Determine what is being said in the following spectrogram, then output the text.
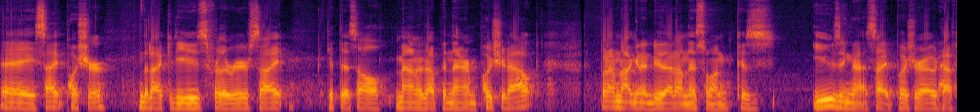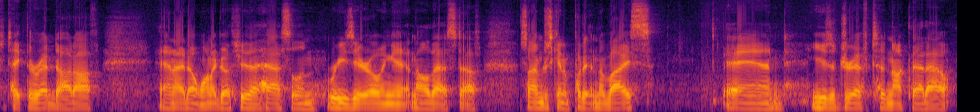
a sight pusher that I could use for the rear sight, get this all mounted up in there and push it out, but I'm not going to do that on this one because using that sight pusher I would have to take the red dot off and I don't want to go through that hassle and re-zeroing it and all that stuff. So I'm just going to put it in the vise and use a drift to knock that out.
